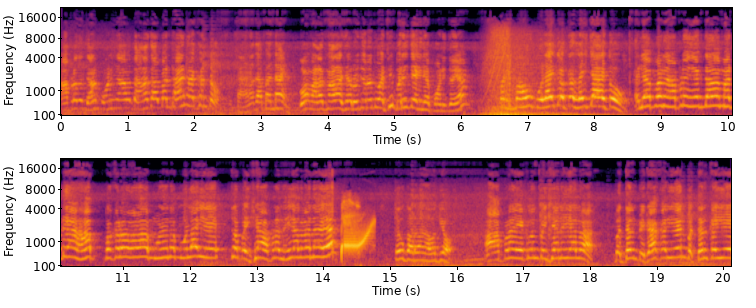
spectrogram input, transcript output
આપણે તો જાણ પાણી આવે તાણા દાબાન થાય ને એકન તો. સાણા દાબા થાય. ગો મારા મારા છે. રોજ રોજ વાથી ભરી જાય ને પાણી તો યા. પણ એમાં હું બોલાવી દો કે લઈ જાય તો. એટલે પણ આપણે એક દાડા માટે આ હાફ પકડવા વાળા મોણાને બોલાવીએ તો પૈસા આપણે નહીં આલવાના હે કેવું કરવાનું? હવે કયો. આપણે એકલો પૈસા નહીં આલવા. બધાને ભેગા કરીએ ને બધાને કહીએ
